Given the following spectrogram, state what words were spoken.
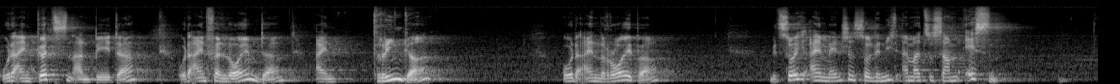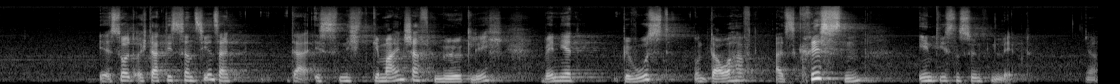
oder ein Götzenanbeter oder ein Verleumder, ein Trinker oder ein Räuber, mit solch einem Menschen sollt ihr nicht einmal zusammen essen. Ihr sollt euch da distanzieren sein. Da ist nicht Gemeinschaft möglich, wenn ihr bewusst und dauerhaft als Christen in diesen Sünden lebt. Ja,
